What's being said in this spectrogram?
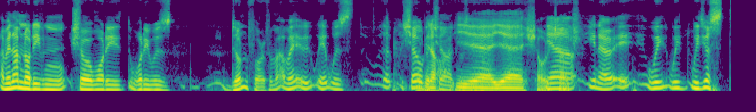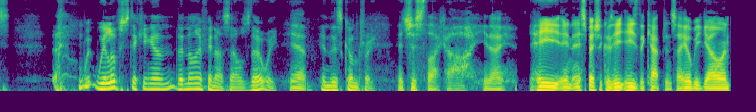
I mean, I'm not even sure what he what he was done for. If I'm, I mean, it, it was uh, shoulder charge. wasn't it? yeah, yeah, shoulder yeah, charge. you know, it, we we we just we, we love sticking um, the knife in ourselves, don't we? Yeah, In this country, it's just like ah, you know, he and especially because he, he's the captain, so he'll be going.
